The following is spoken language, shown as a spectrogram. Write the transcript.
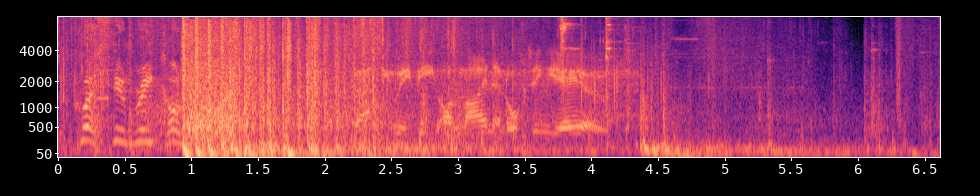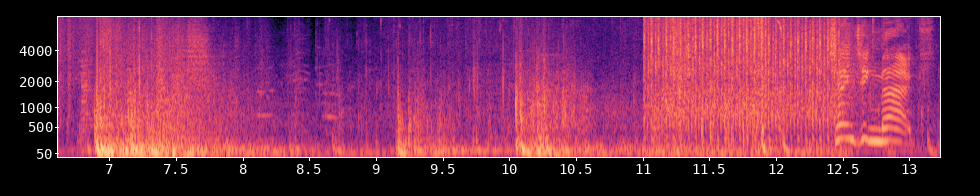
Requesting recon fire. That UAV online and orbiting the AO. Changing mags!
